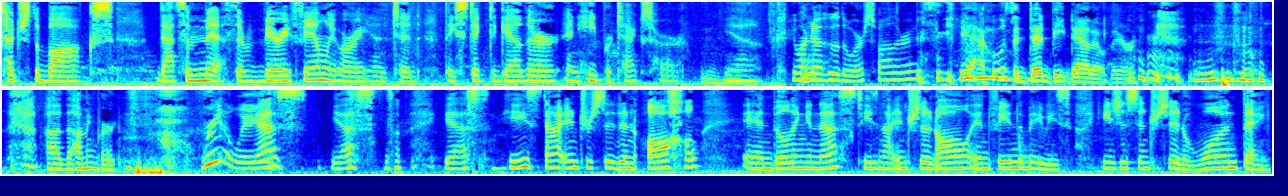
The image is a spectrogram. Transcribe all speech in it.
touch the box. That's a myth. They're very family oriented. They stick together, and he protects her. Yeah. You want to know who the worst father is? Yeah, who's a deadbeat dad out there? uh, the hummingbird. really? Yes, yes, yes. He's not interested in all in building a nest. He's not interested at all in feeding the babies. He's just interested in one thing:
